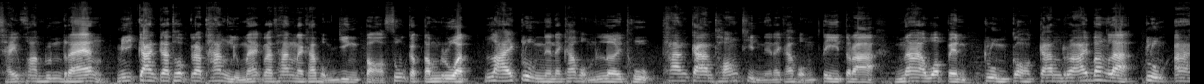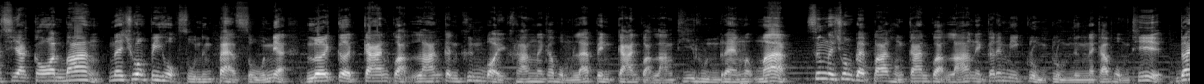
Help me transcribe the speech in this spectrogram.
ใช้ความรุนแรง มีการกระทบกระทั่งหรือแม้กระทั่งนะครับผมยิงต่อสู้กับตำรวจ หลายกลุ่มเนี่ยนะครับผมเลยถูกทางการท้องถิ่นเนี่ยนะครับผมตีตราหน้าว่าเป็นกลุ่มก่อการร้ายบ้างละกลุ่มอาชญากรบ้าง ในช่วงปี 60ถึง80 เนี่ยเลยเกิดการกวาดล้างกันขึ้นบ่อยครั้งนะครับผมและเป็นการกวาดล้างที่รุนแรงมากๆ ซึ่งในช่วงปลายๆของการกวาดล้างเนี่ยก็ได้มีกลุ่มกลุ่มหนึ่งนะครับผมที่ได้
